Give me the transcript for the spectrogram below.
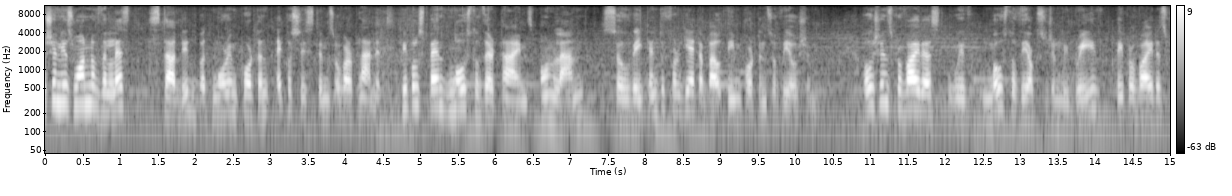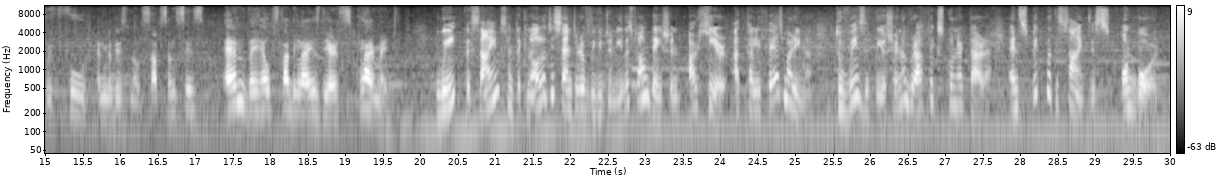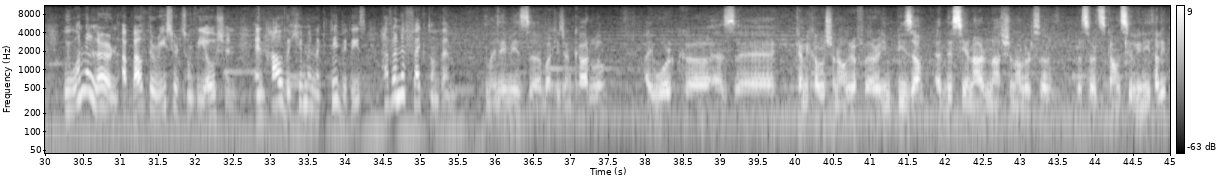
ocean is one of the less studied but more important ecosystems of our planet. People spend most of their times on land, so they tend to forget about the importance of the ocean. Oceans provide us with most of the oxygen we breathe, they provide us with food and medicinal substances, and they help stabilize the Earth's climate. We, the Science and Technology Center of the Eugenides Foundation, are here at Kallitheas Marina to visit the oceanographic schooner Tara and speak with the scientists on board. We want to learn about the research on the ocean and how the human activities have an effect on them. My name is uh, Bachi Giancarlo. I work uh, as a chemical oceanographer in Pisa at the CNR National Research, Research Council in Italy.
